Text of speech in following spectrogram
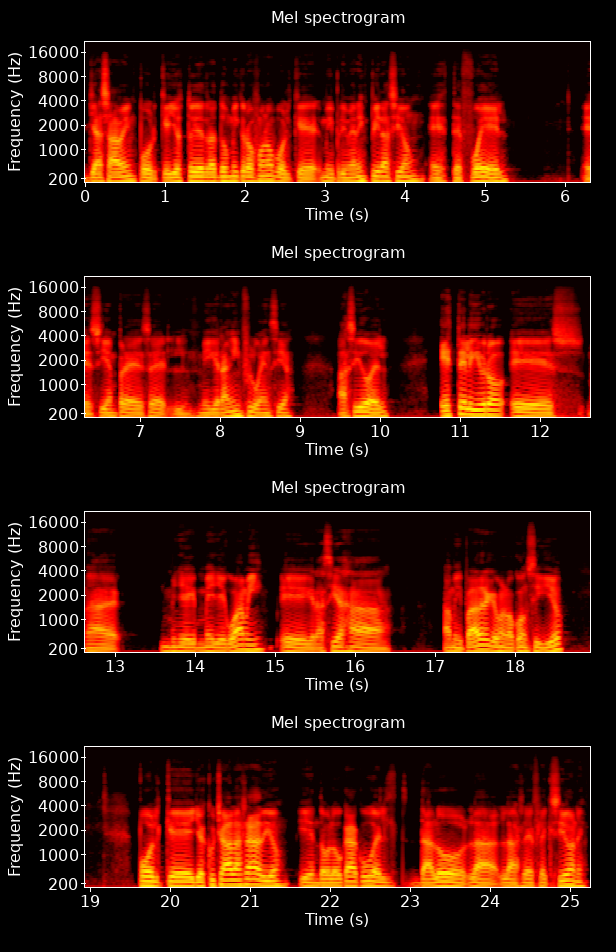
ya saben por qué yo estoy detrás de un micrófono, porque mi primera inspiración este, fue él. Eh, siempre es mi gran influencia ha sido él. Este libro es, ah, me, llegó a mí eh, gracias a, a mi padre que me lo consiguió. Porque yo escuchaba la radio y en WKQ él da las reflexiones.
